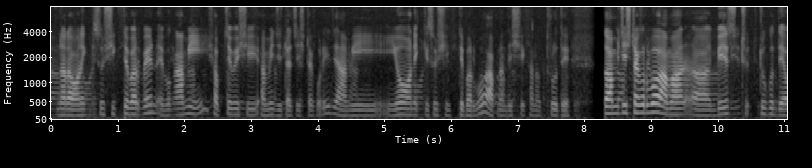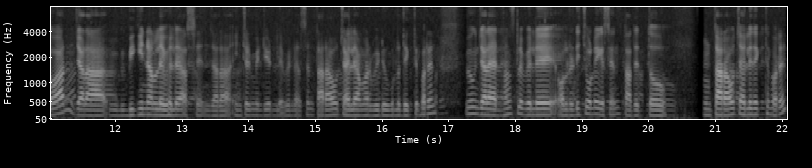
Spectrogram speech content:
আপনারা অনেক কিছু শিখতে পারবেন এবং আমি সবচেয়ে বেশি, আমি যেটা চেষ্টা করি যে আমিও অনেক কিছু শিখতে পারব আপনাদের শেখানোর থ্রুতে তো আমি চেষ্টা করব আমার বেস্ট টুকু দেওয়ার। যারা বিগিনার লেভেলে আছেন, যারা ইন্টারমিডিয়েট লেভেলে আছেন, তারাও চাইলে আমার ভিডিওগুলো দেখতে পারেন। এবং যারা অ্যাডভান্স লেভেলে অলরেডি চলে গেছেন, তাদের তো তারাও চাইলে দেখতে পারেন।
